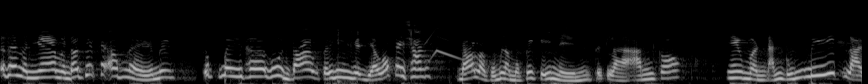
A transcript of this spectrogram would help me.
thế mình nghe mình nói chứ cái ông này mới copy thơ của người ta tự nhiên dạo gót cây xăng đó là cũng là một cái kỷ niệm tức là anh có yêu mình anh cũng biết là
